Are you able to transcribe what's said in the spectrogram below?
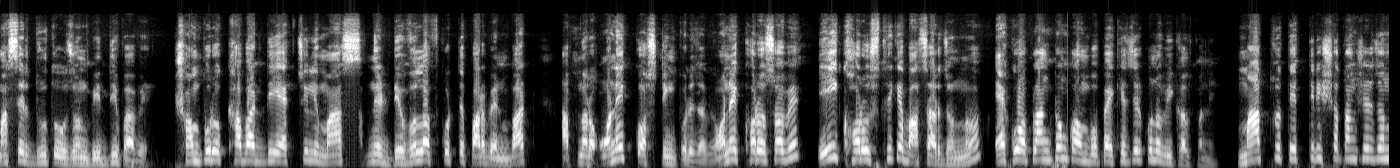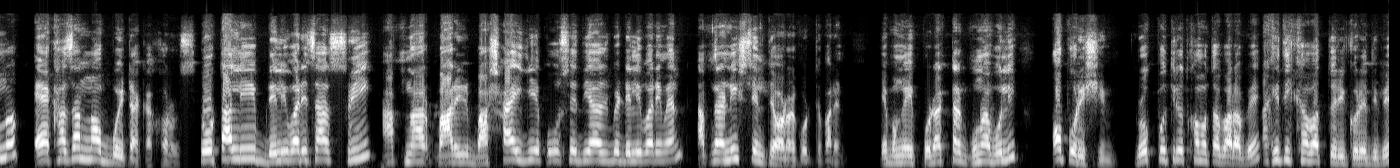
মাছের দ্রুত ওজন বৃদ্ধি পাবে। সম্পূরক খাবার দিয়ে অ্যাকচুয়ালি মাছ আপনি ডেভেলপ করতে পারবেন বাট আপনার অনেক কস্টিং পড়ে যাবে, অনেক খরচ হবে। এই খরচ থেকে বাঁচার জন্য অ্যাকোয়া প্লাংটন কম্বো প্যাকেজের কোনো বিকল্প নেই। মাত্র তেত্রিশ শতাংশের জন্য এক হাজার নব্বই টাকা খরচ। টোটালি ডেলিভারি চার্জ ফ্রি আপনার বাড়ির বাসায় গিয়ে পৌঁছে দিয়ে আসবে ডেলিভারি ম্যান আপনারা নিশ্চিন্তে অর্ডার করতে পারেন। এবং এই প্রোডাক্টটার গুণাবলী অপরিসীম। রোগ প্রতিরোধ ক্ষমতা বাড়াবে, প্রাকৃতিক খাবার তৈরি করে দিবে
